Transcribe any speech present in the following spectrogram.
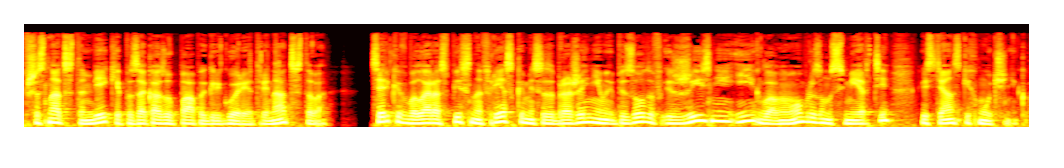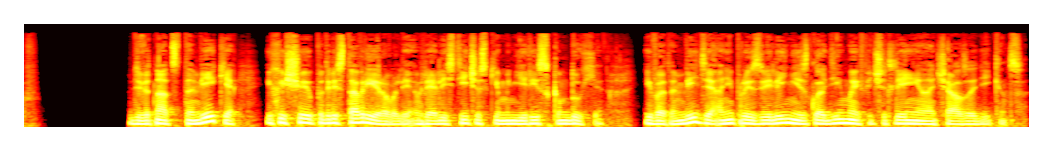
В XVI веке по заказу папы Григория XIII церковь была расписана фресками с изображением эпизодов из жизни и, главным образом, смерти христианских мучеников. В XIX веке их еще и подреставрировали в реалистическом маньеристском духе, и в этом виде они произвели неизгладимое впечатление на Чарльза Диккенса.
